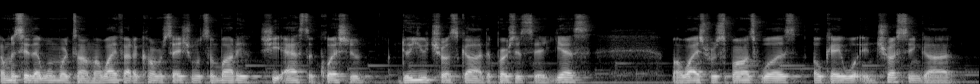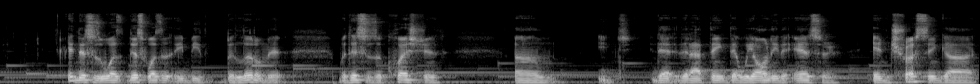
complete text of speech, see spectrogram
I'm gonna say that one more time. My wife had a conversation with somebody. She asked a question Do you trust God? The person said yes. My wife's response was, Okay, well, in trusting God, and this is what this wasn't a belittlement, but this is a question um, that that I think that we all need to answer in trusting God.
